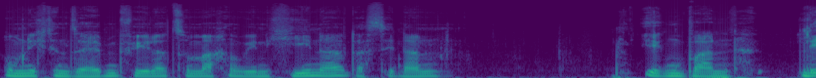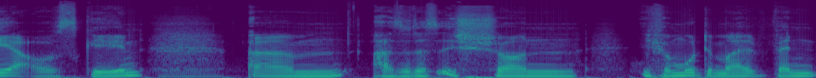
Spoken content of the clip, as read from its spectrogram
um nicht denselben Fehler zu machen wie in China, dass sie dann irgendwann leer ausgehen. Ähm, also das ist schon, ich vermute mal, wenn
